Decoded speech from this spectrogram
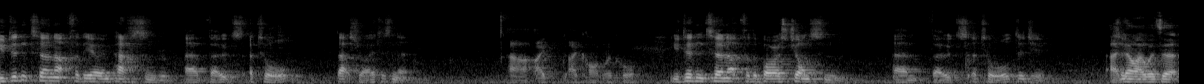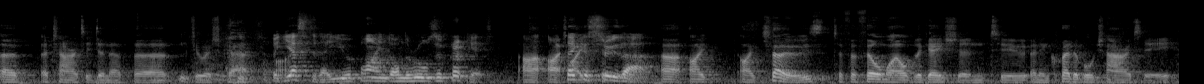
You didn't turn up for the Owen Paterson uh, votes at all. That's right, isn't it? Uh, I, I can't recall. You didn't turn up for the Boris Johnson um, votes at all, did you? Uh, So- no, I was at a, a charity dinner for Jewish care. But yesterday you were opined on the rules of cricket. Uh, I, Take I us cho- through that. Uh, I, I chose to fulfil my obligation to an incredible charity.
